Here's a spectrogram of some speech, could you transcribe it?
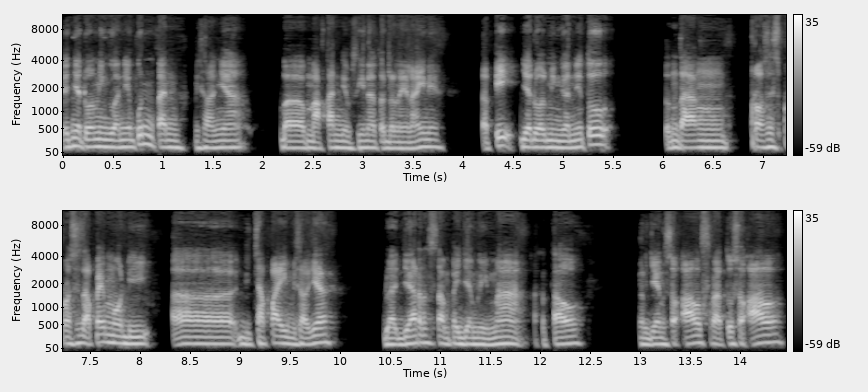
dan jadwal mingguannya pun bukan misalnya makan jam segini atau dan lain-lainnya tapi jadwal mingguannya itu tentang proses-proses apa yang mau di, uh, dicapai misalnya belajar sampai jam 5 atau ngerjain soal 100 soal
